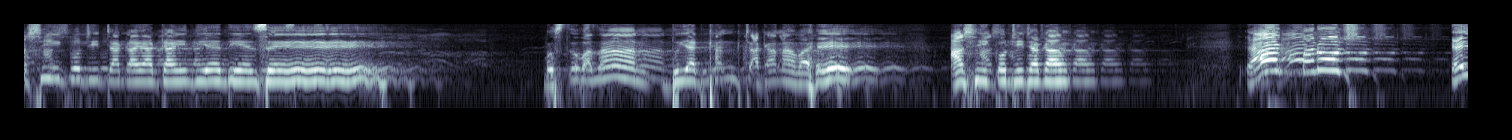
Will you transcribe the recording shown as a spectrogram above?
আশি কোটি টাকা একাই দিয়ে দিয়েছে। বুঝতে পারেন দুই একখান টাকা না ভাই। আশি কোটি টাকা। এক মানুষ এই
